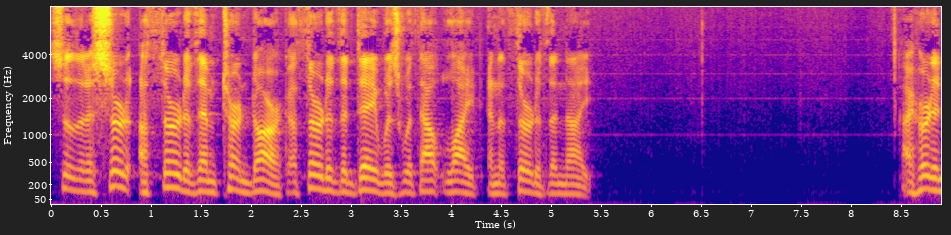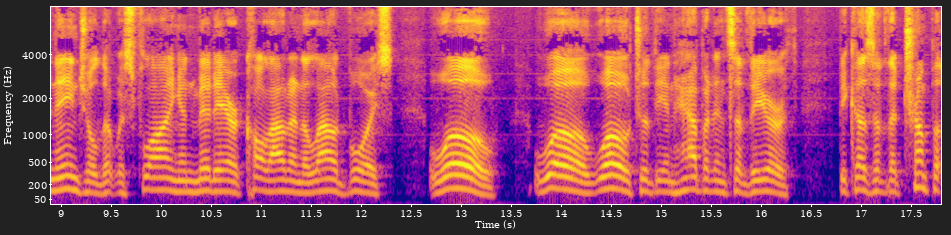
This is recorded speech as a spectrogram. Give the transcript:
so that a third of them turned dark, a third of the day was without light, and a third of the night. I heard an angel that was flying in midair call out in a loud voice, Woe, woe, woe to the inhabitants of the earth, because of the trumpet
